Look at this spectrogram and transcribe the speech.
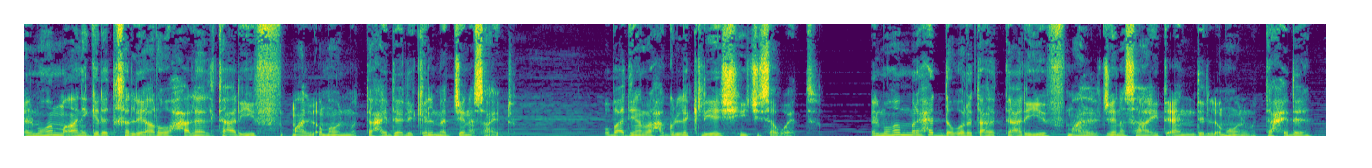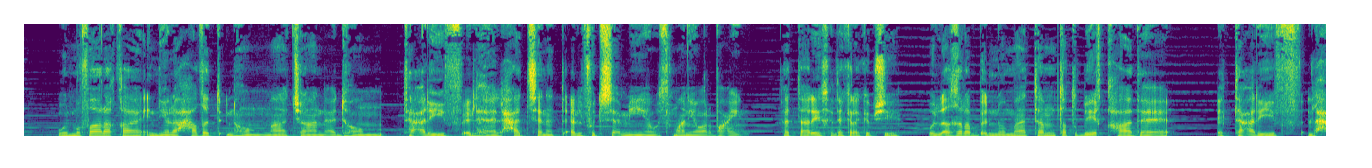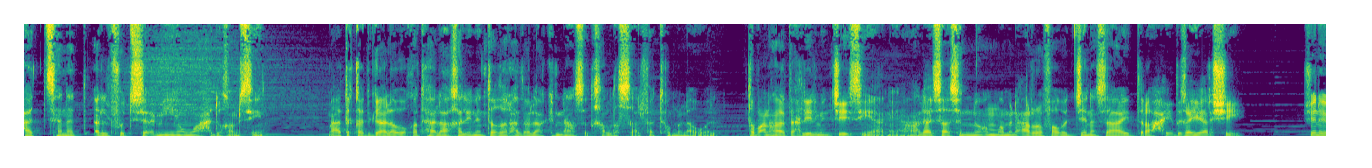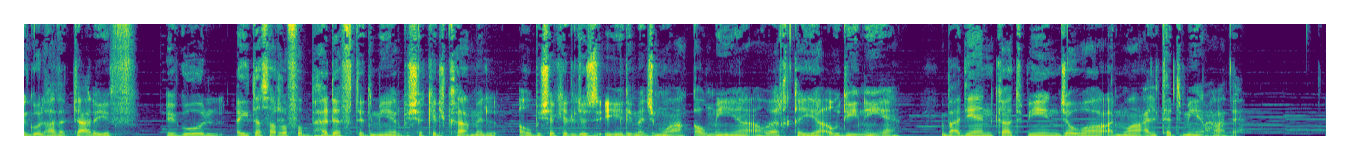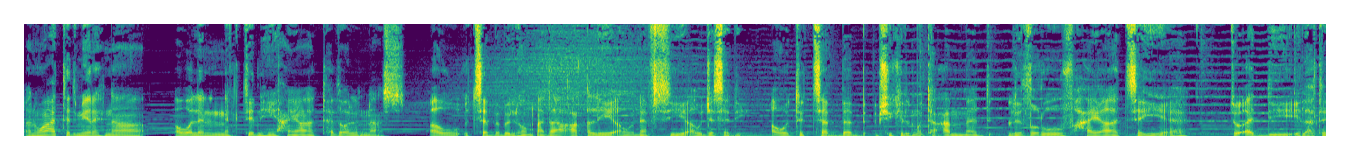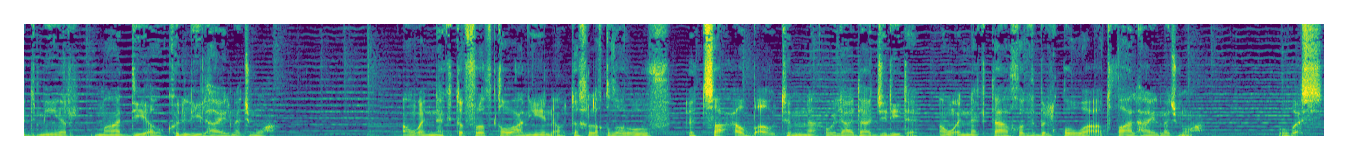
المهم أنا قلت خلي أروح على التعريف مال الأمم المتحدة لكلمة genocide. وبعدين راح أقول لك ليش هيجي سويت. المهم رحت دورت على التعريف مال ال genocide عند الأمم المتحدة والمفارقة إني لاحظت إنهم ما كان عندهم تعريف إلها لحد سنة 1948 فالتاريخ يذكرك بشي؟ والأغرب إنه ما تم تطبيق هذا التعريف لحد سنة 1951 ما أعتقد قالوا وقتها لا خلينا ننتظر هذولاك الناس تخلص سالفتهم الأول. طبعا هذا تحليل من جيسي يعني على أساس أنه هم من عرفوا الجينوسايد راح يتغير شيء. شنو يقول هذا التعريف؟ يقول أي تصرف بهدف تدمير بشكل كامل أو بشكل جزئي لمجموعة قومية أو عرقية أو دينية. وبعدين كاتبين جوا أنواع التدمير هذا. أنواع التدمير هنا أولا أنك تنهي حياة هذول الناس أو تسبب لهم أذى عقلي أو نفسي أو جسدي أو تتسبب بشكل متعمد لظروف حياة سيئة تؤدي إلى تدمير مادي أو كلي لهاي المجموعة. أو أنك تفرض قوانين أو تخلق ظروف تصعب أو تمنع ولادات جديدة أو أنك تأخذ بالقوة أطفال هاي المجموعة. وبس.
